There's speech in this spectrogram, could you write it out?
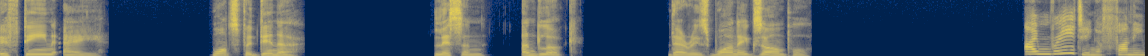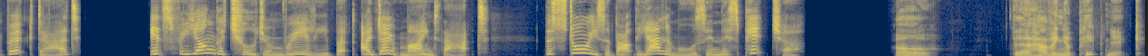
Fifteen A. What's for dinner? Listen and look. There is one example. I'm reading a funny book, Dad. It's for younger children, really, but I don't mind that. The story's about the animals in this picture. Oh, they're having a picnic.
